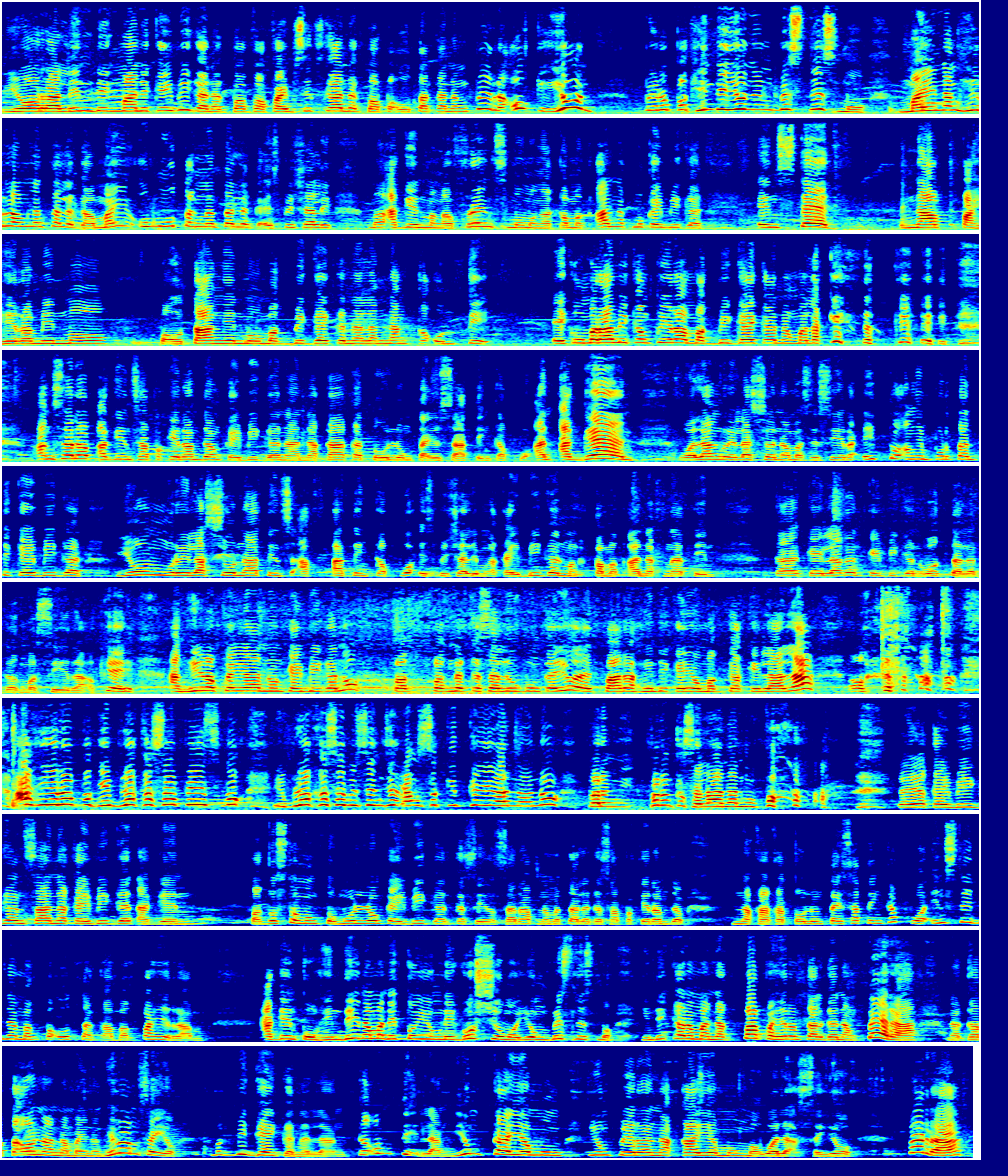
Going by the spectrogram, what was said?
You're a lending money kaibigan, nagpapa 5-6 ka, nagpapautang ka ng pera, okay yun. Pero pag hindi yun yung business mo, may nanghiram lang talaga, may umutang lang talaga, especially, again, mga friends mo, mga kamag-anak mo kaibigan, instead, na pahiramin mo, pautangin mo, magbigay ka na lang ng kaunti. Eh kung marami kang pera, magbigay ka ng malaki. okay. Ang sarap again sa pakiramdam kaibigan na nakakatulong tayo sa ating kapwa. And again, walang relasyon na masisira. Ito ang importante kaibigan, yung relasyon natin sa ating kapwa, especially mga kaibigan, mga kamag-anak natin. Ka- Kailangan kaibigan, wag talagang masira. Okay, ang hirap kaya noon kaibigan, no? Pag, pag nagkasalubong kayo, eh, parang hindi kayo magkakilala. Oh. Pag i-block ka sa Facebook, i-block ka sa Messenger, ang sakit kaya no, no? Parang, parang kasalanan mo pa. kaya kaibigan, sana kaibigan, again, pag gusto mong tumulong kaibigan kasi sarap naman talaga sa pakiramdam. Nakakatulong tayo sa ating kapwa. Instead na magpautang ka magpahiram again kung hindi naman ito yung negosyo mo yung business mo hindi ka naman nagpapahiram talaga ng pera nagkataon na na may nanghiram sa iyo magbigay ka na lang. Kaunti lang. Yung kaya mong yung pera na kaya mong mawala sa iyo para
